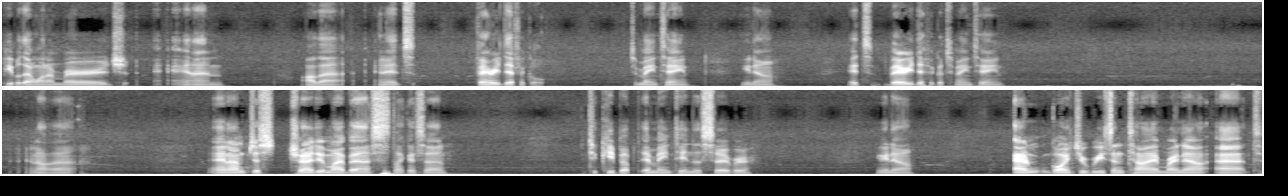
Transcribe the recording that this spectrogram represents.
People that want to merge and all that, and it's very difficult to maintain. You know, it's very difficult to maintain and all that. And I'm just trying to do my best, like I said, to keep up and maintain the server you know. And going to recent time right now at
